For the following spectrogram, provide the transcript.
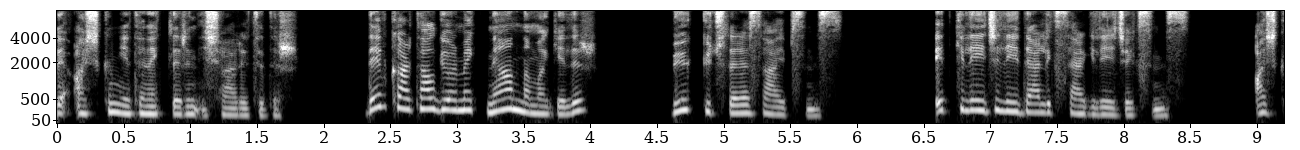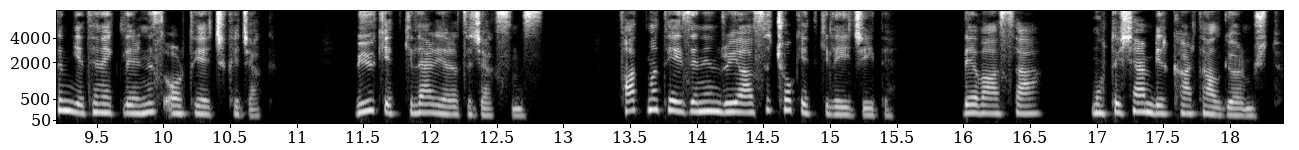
ve aşkın yeteneklerin işaretidir. Dev kartal görmek ne anlama gelir? Büyük güçlere sahipsiniz. Etkileyici liderlik sergileyeceksiniz. Aşkın yetenekleriniz ortaya çıkacak. Büyük etkiler yaratacaksınız. Fatma teyzenin rüyası çok etkileyiciydi. Devasa, muhteşem bir kartal görmüştü.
